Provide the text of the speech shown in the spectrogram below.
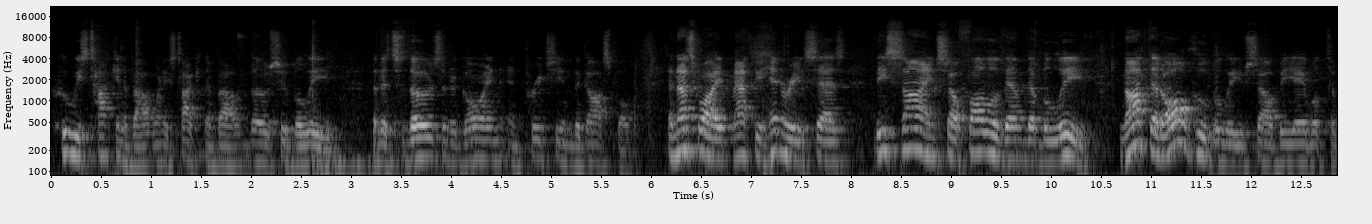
who he's talking about when he's talking about those who believe. That it's those that are going and preaching the gospel. And that's why Matthew Henry says, These signs shall follow them that believe. Not that all who believe shall be able to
